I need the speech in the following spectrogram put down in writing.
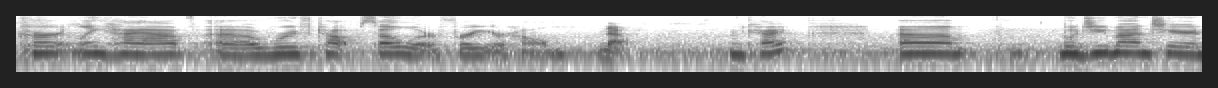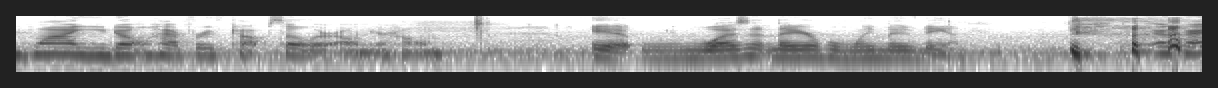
currently have a rooftop solar for your home? No. Okay. Um, would you mind sharing why you don't have rooftop solar on your home? It wasn't there when we moved in. Okay.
